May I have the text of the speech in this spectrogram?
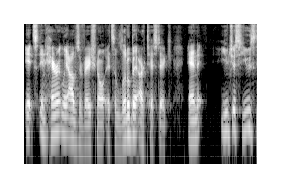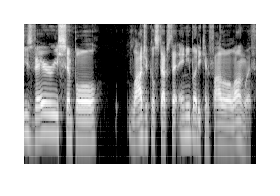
it's inherently observational. It's a little bit artistic. And you just use these very simple logical steps that anybody can follow along with.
